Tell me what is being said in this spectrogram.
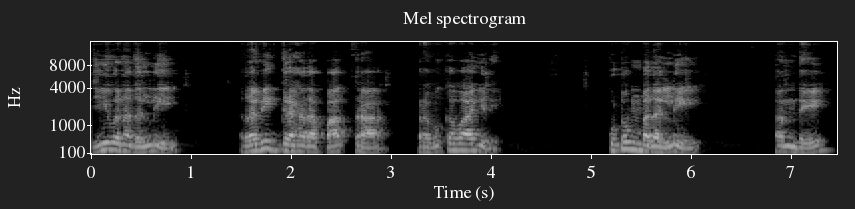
ಜೀವನದಲ್ಲಿ ರವಿಗ್ರಹದ ಪಾತ್ರ ಪ್ರಮುಖವಾಗಿದೆ. ಕುಟುಂಬದಲ್ಲಿ ತಂದೆ,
